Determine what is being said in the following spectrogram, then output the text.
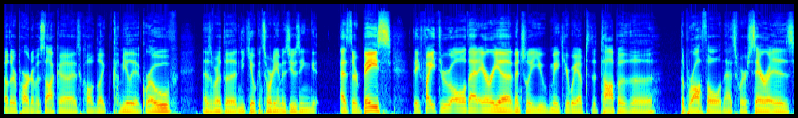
other part of Osaka. It's called like Camellia Grove. That's where the Nikkyo Consortium is using as their base. They fight through all that area. Eventually, you make your way up to the top of the the brothel, and that's where Sera is.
